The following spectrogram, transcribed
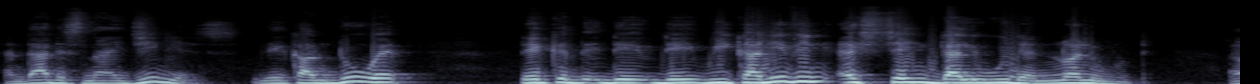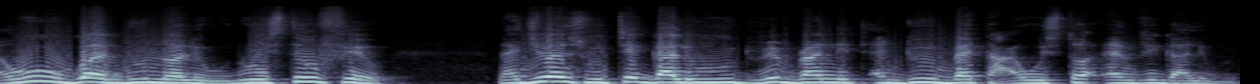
and that is Nigerians. They can do it. They can, they, they, we can even exchange Gollywood and Nollywood. And we will go and do Nollywood. We still fail. Nigerians will take Ghallywood, rebrand it, and do it better. I will still envy Ghallywood.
